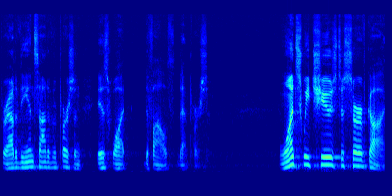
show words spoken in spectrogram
for out of the inside of a person is what defiles that person. Once we choose to serve God,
